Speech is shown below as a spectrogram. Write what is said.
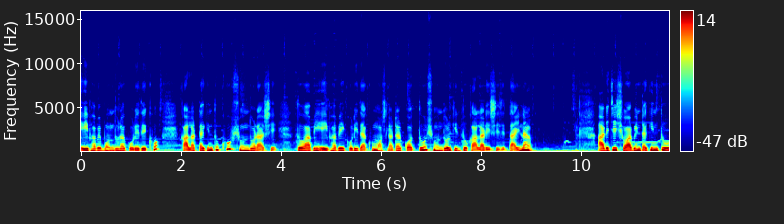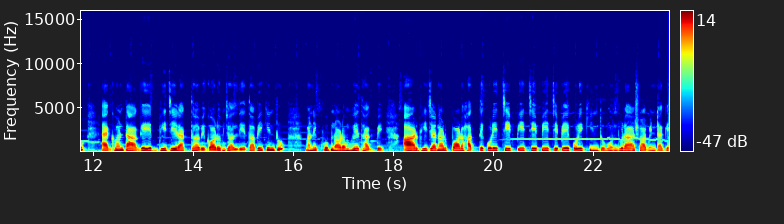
এইভাবে বন্ধুরা করে দেখো, কালারটা কিন্তু খুব সুন্দর আসে। তো আমি এইভাবেই করি, দেখো মশলাটার কত সুন্দর কিন্তু কালার এসেছে, তাই না? আর যে সোয়াবিনটা কিন্তু এক ঘণ্টা আগে ভিজিয়ে রাখতে হবে গরম জল দিয়ে, তবেই কিন্তু মানে খুব নরম হয়ে থাকবে। আর ভিজানোর পর হাতে করে চেপে চেপে চেপে করে কিন্তু বন্ধুরা সয়াবিনটাকে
